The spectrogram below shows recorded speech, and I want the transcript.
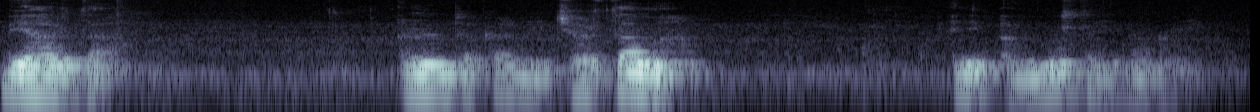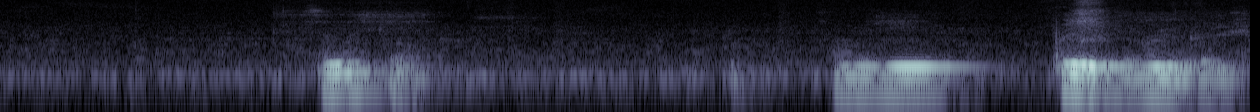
બિહારતા અનંત પ્રકારની જડતામાં એની અવિમસ્તા ન ગઈ સમજતો સમજી કોઈ વર્ણન કરે છે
